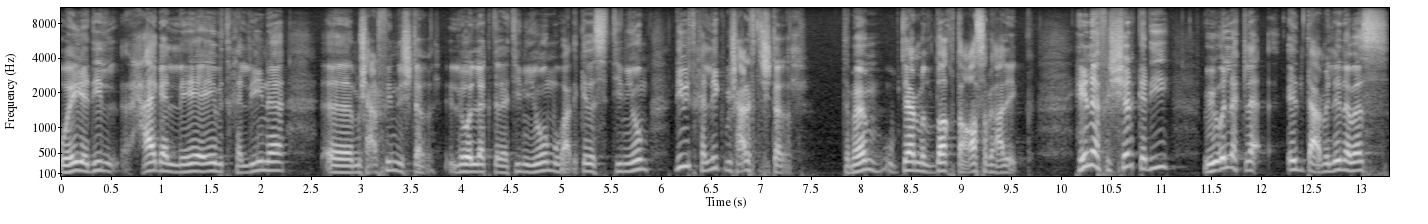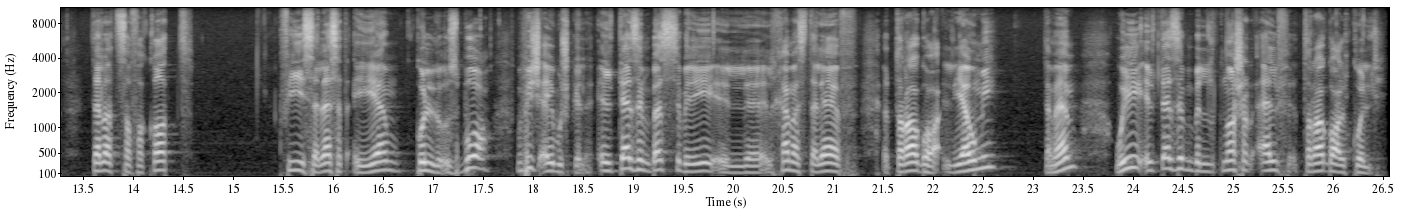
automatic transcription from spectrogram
وهي دي الحاجة اللي هي إيه بتخلينا آه، مش عارفين نشتغل. اللي يقول لك 30 يوم وبعد كده 60 يوم دي بتخليك مش عارف تشتغل تمام؟ وبتعمل ضغط عصبي عليك. هنا في الشركة دي بيقول لك لا أنت اعمل لنا بس ثلاث صفقات في ثلاثة أيام كل أسبوع مفيش أي مشكلة. التزم بس بال 5000 التراجع اليومي تمام؟ والتزم بال 12000 التراجع الكلي.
